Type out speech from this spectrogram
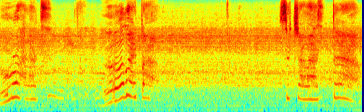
Rollins! Uh, Lethal! Sit your ass down!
